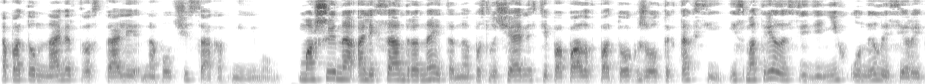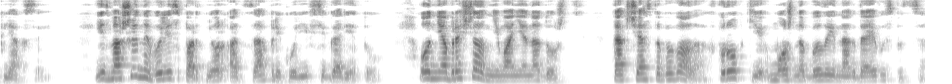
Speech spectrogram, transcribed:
а потом намертво встали на полчаса как минимум. Машина Александра Нейтона по случайности попала в поток желтых такси и смотрела среди них унылой серой кляксой. Из машины вылез партнер отца, прикурив сигарету. Он не обращал внимания на дождь. Так часто бывало, в пробке можно было иногда и выспаться.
